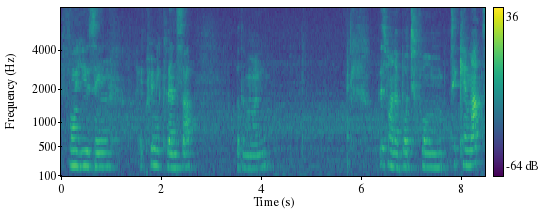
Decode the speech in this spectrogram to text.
before using a creamy cleanser for the morning. This one I bought from TK Maxx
